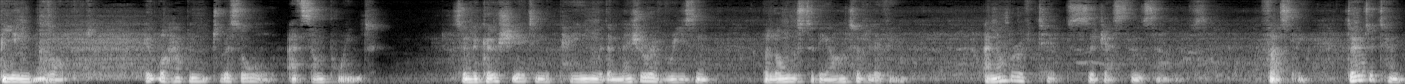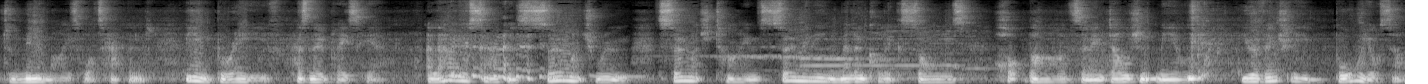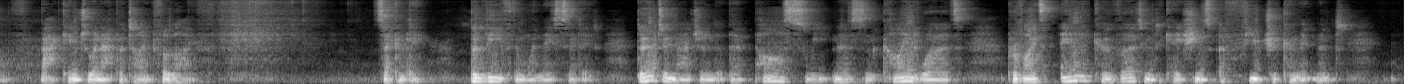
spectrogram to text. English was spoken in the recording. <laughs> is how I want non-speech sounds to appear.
being dropped. It will happen to us all at some point. So negotiating the pain with a measure of reason belongs to the art of living. A number of tips suggest themselves. Firstly, don't attempt to minimize what's happened. Being brave has no place here. Allow your sadness <laughs> so much room, so much time, so many melancholic songs, hot baths, and indulgent meals, you eventually bore yourself back into an appetite for life. Secondly, believe them when they said it. Don't imagine that their past sweetness and kind words provides any covert indications of future commitment.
